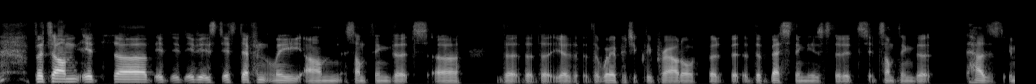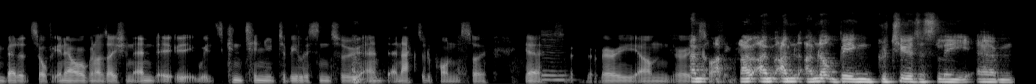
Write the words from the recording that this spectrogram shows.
but um, it's uh, it, it, it is it's definitely um something that uh that that, that yeah that, that we're particularly proud of. But but the best thing is that it's it's something that has embedded itself in our organization and it, it's continued to be listened to and, and acted upon. So yeah, mm. very um very I'm, exciting. I'm, I'm I'm not being gratuitously um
